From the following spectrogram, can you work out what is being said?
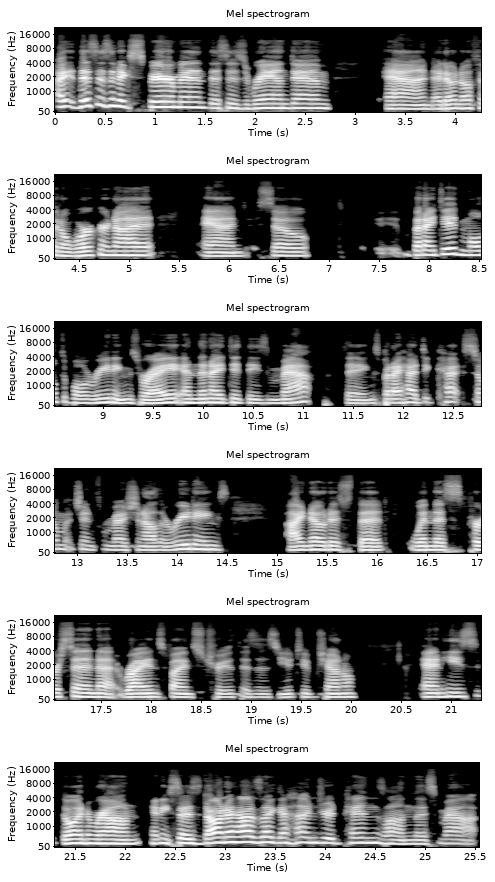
I this is an experiment. This is random and I don't know if it'll work or not. And so but I did multiple readings, right? And then I did these map things, but I had to cut so much information out of the readings. I noticed that when this person, uh, Ryan's Finds Truth, is his YouTube channel, and he's going around and he says Donna has like a hundred pins on this map,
